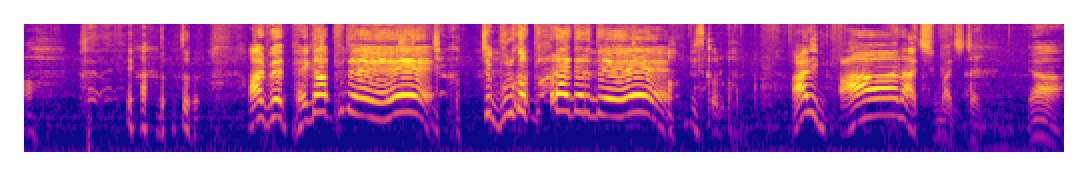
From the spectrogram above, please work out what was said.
야, 너 또. 아, 왜 배가 아프대? 지금 물건 팔아야 되는데. 미숫가루. 아니, 아, 나 정말 진짜. 야,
